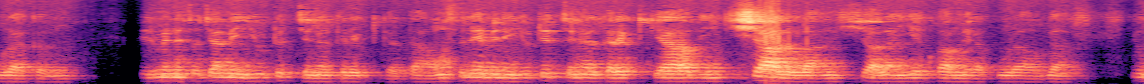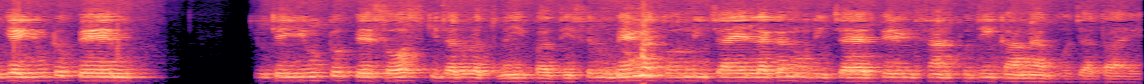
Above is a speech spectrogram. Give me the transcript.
پورا کروں؟ پھر میں نے سوچا میں یوٹیوب چینل کریکٹ کرتا ہوں، اس لیے میں نے یوٹیوب چینل کریکٹ کیا۔ اب ان شاء اللہ ان شاء اللہ یہ خواب میرا پورا ہوگا۔ کیونکہ یوٹیوب پہ، کیونکہ یوٹیوب پہ سورس کی ضرورت نہیں پڑتی، صرف محنت ہونی چاہیے، لگن ہونی چاہیے، پھر انسان خود ہی کامیاب ہو جاتا ہے۔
